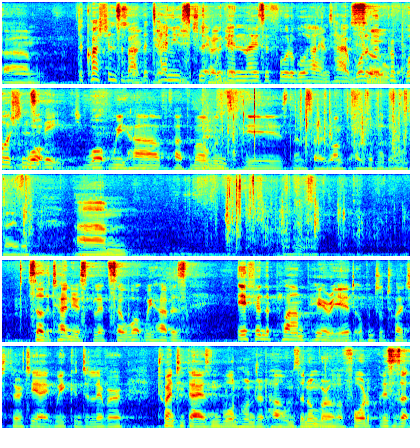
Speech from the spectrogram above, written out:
Um, The question's about So, the tenure split tenure. within those affordable homes. How, what are the proportions what, of each? What we have at the moment is, I'm sorry, wrong, I was looking at the wrong table. Um, so the tenure split, so what we have is, if in the plan period up until 2038 we can deliver 20,100 homes, the number of affordable, this is at,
